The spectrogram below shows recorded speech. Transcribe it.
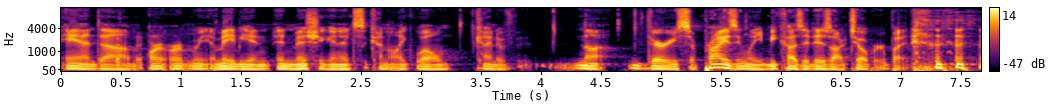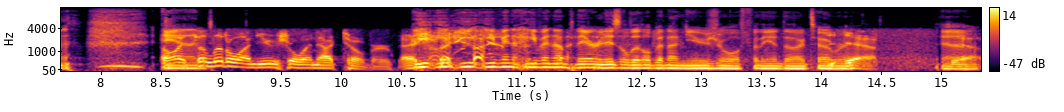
and um, or, or, maybe in, in Michigan, it's kind of like well, kind of not very surprisingly because it is October, but oh, it's a little unusual in October. even even up there, it is a little bit unusual for the end of October. Yeah, yeah. yeah.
